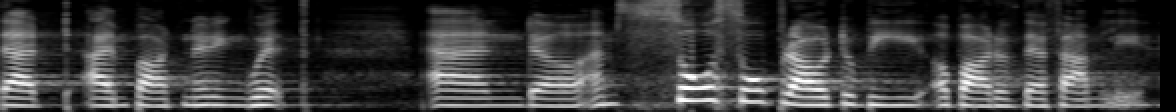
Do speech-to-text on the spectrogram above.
that I'm partnering with. And uh, I'm so, so proud to be a part of their family.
